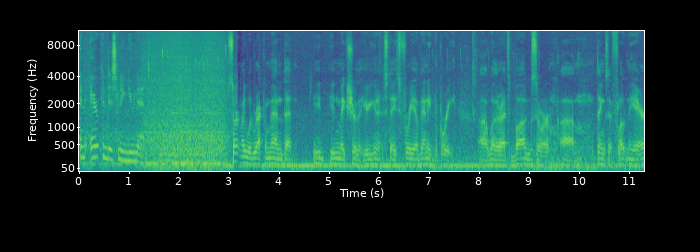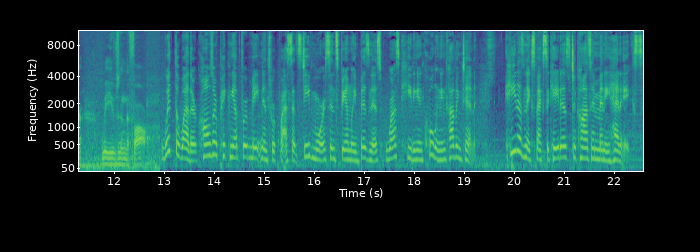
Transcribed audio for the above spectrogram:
an air conditioning unit. Certainly would recommend that you, you make sure that your unit stays free of any debris, uh, whether that's bugs or um, things that float in the air, leaves in the fall. With the weather, calls are picking up for maintenance requests at Steve Morrison's family business, Rusk Heating and Cooling in Covington. He doesn't expect cicadas to cause him many headaches.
